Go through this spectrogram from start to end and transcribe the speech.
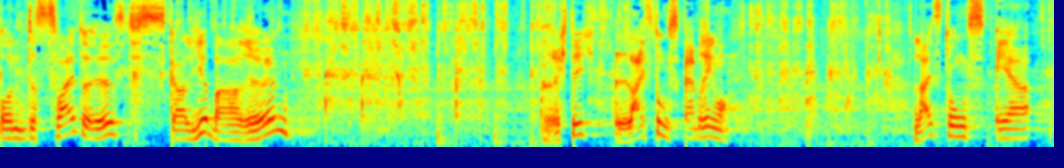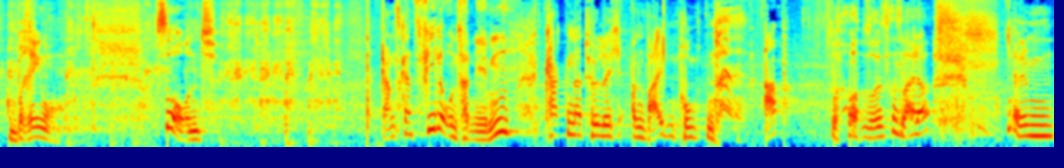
Und das zweite ist skalierbare. Richtig, Leistungserbringung. Leistungserbringung. So, und Ganz, ganz viele Unternehmen kacken natürlich an beiden Punkten ab. So, so ist das leider. Ähm,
